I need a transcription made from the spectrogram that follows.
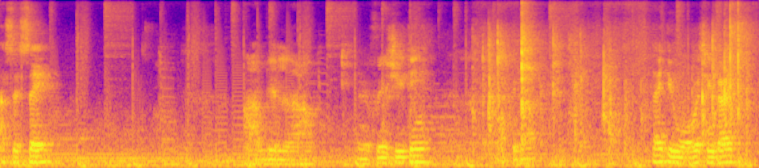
as I say, Alhamdulillah. When you finish eating, up. Thank you for watching guys.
